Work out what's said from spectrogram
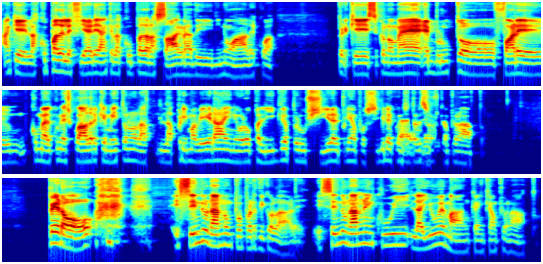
anche, la Coppa delle Fiere, anche la Coppa della Sagra di, di Noale qua. Perché secondo me è brutto fare mm, come alcune squadre che mettono la, la primavera in Europa League per uscire il prima possibile e concentrarsi certo. sul campionato. Però essendo un anno un po' particolare, essendo un anno in cui la Juve manca in campionato,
